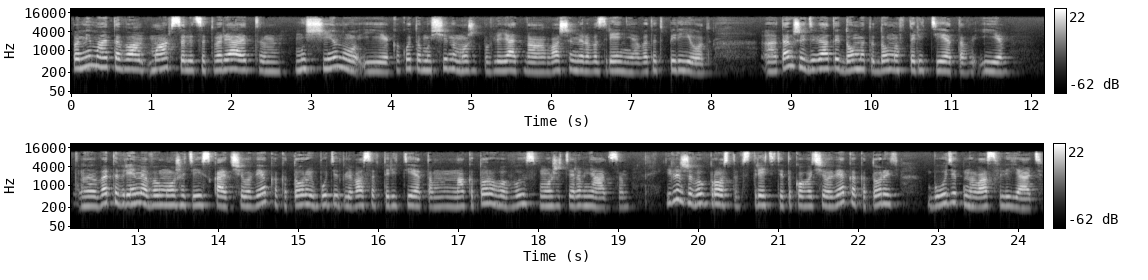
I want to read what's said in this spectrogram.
Помимо этого, Марс олицетворяет мужчину, и какой-то мужчина может повлиять на ваше мировоззрение в этот период. А также девятый дом — это дом авторитетов, и в это время вы можете искать человека, который будет для вас авторитетом, на которого вы сможете равняться. Или же вы просто встретите такого человека, который будет на вас влиять.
